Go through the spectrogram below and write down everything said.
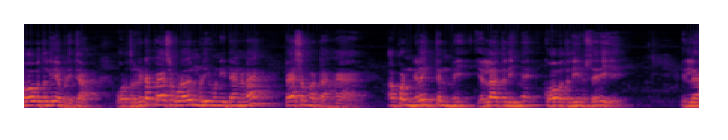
கோபத்துலேயும் அப்படித்தான். ஒருத்தர்கிட்ட பேசக்கூடாதுன்னு முடிவு பண்ணிட்டாங்கன்னா பேச மாட்டாங்க. அப்போ நிலைத்தன்மை எல்லாத்துலேயுமே கோபத்துலேயும் சரி இல்லை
